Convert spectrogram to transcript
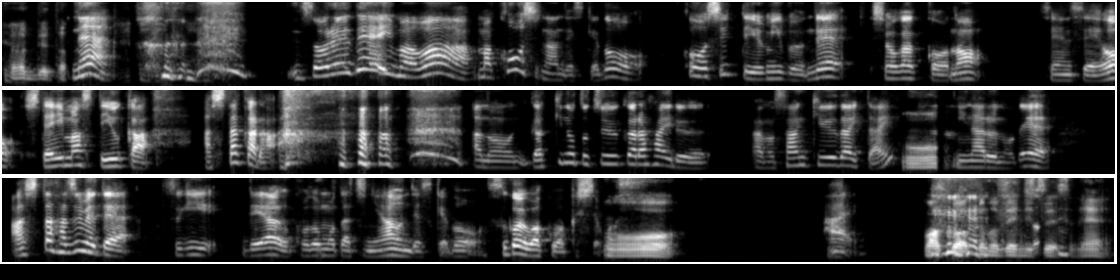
読んでた。ね それで今は、まあ、講師なんですけど講師っていう身分で小学校の先生をしていますっていうか明日から あの楽器の途中から入るあの産休代替うんになるので明日初めて次出会う子供たちに会うんですけどすごいワクワクしてます。はい、ワクワクの前日ですね。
